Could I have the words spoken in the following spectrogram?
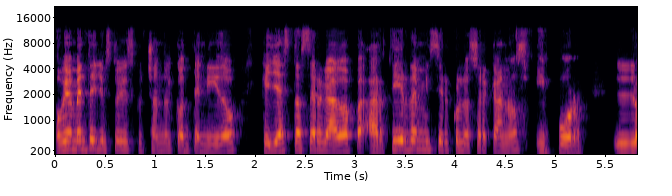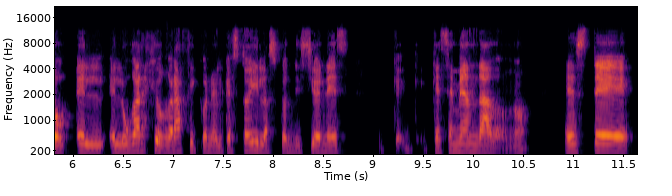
Obviamente yo estoy escuchando el contenido que ya está cerrado a partir de mis círculos cercanos y por el, lugar geográfico en el que estoy y las condiciones que, que se me han dado, ¿no? Este,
